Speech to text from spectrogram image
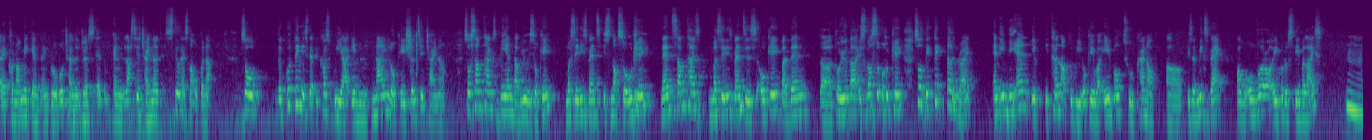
economic and, and global challenges. And, and last year China still has not opened up. So the good thing is that because we are in nine locations in China, so sometimes BMW is okay, Mercedes Benz is not so okay. Then sometimes Mercedes Benz is okay, but then uh, Toyota is not so okay. So they take turn, right? And in the end, it, it turned out to be okay. We're able to kind of uh, it's a mixed bag, but we're overall able to stabilize. Hmm.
